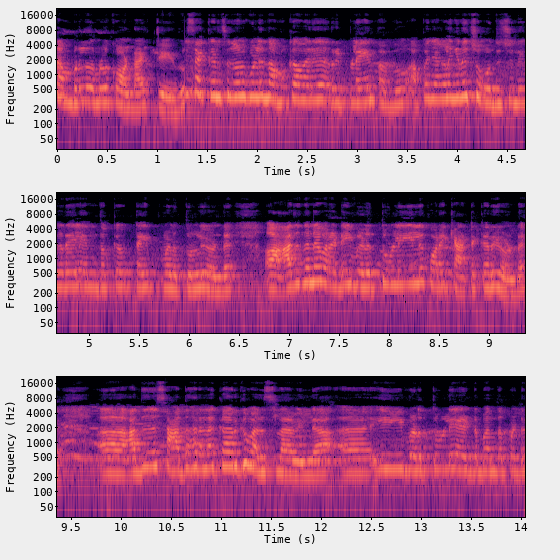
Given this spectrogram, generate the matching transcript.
നമ്പറിൽ നമ്മൾ കോൺടാക്ട് ചെയ്തു. സെക്കൻഡ്സുകൾക്കുള്ളിൽ നമുക്ക് അവർ റിപ്ലൈ തന്നു. അപ്പൊ ഞങ്ങൾ ഇങ്ങനെ ചോദിച്ചു നിങ്ങളുടെ കയ്യിൽ എന്തൊക്കെ ടൈപ്പ് വെളുത്തുള്ളി ഉണ്ട്? ആദ്യം തന്നെ പറയട്ടെ ഈ വെളുത്തുള്ളിയിൽ കുറെ കാറ്റഗറി ഉണ്ട്. അത് സാധാരണക്കാർക്ക് മനസ്സിലാവില്ല. ഈ വെളുത്തുള്ളിയായിട്ട് ബന്ധപ്പെട്ട്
